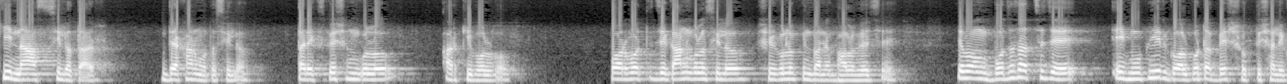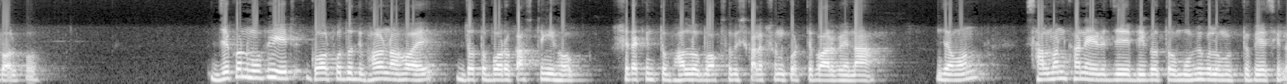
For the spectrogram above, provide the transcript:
কি নাচ ছিল তার, দেখার মতো ছিল। তার এক্সপ্রেশনগুলো আর কি বলব? পরবর্তী যে গানগুলো ছিল, সেগুলো কিন্তু অনেক ভালো হয়েছে। এবং বোঝা যাচ্ছে যে এই মুভির গল্পটা বেশ শক্তিশালী গল্প। যে কোনো মুভির গল্প যদি ভালো না হয়, যত বড় কাস্টিংই হোক, সেটা কিন্তু ভালো বক্স অফিস কালেকশন করতে পারবে না। যেমন সালমান খানের যে বিগত মুভিগুলো মুক্তি পেয়েছিল,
